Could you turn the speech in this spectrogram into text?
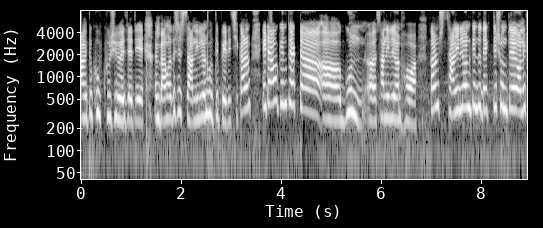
আমি তো খুব খুশি হয়ে যাই যে, আমি বাংলাদেশের সানি লিওন হতে পেরেছি। কারণ এটাও কিন্তু একটা গুণ সানি লিওন হওয়া। কারণ সানি লিওন কিন্তু দেখতে শুনতে অনেক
